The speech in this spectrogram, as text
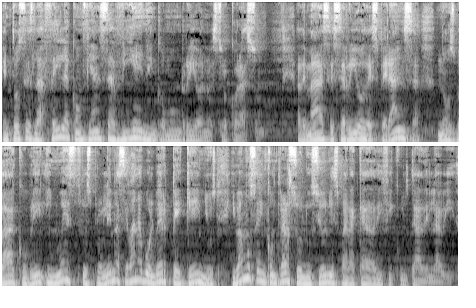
entonces la fe y la confianza vienen como un río a nuestro corazón. Además, ese río de esperanza nos va a cubrir y nuestros problemas se van a volver pequeños y vamos a encontrar soluciones para cada dificultad en la vida.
